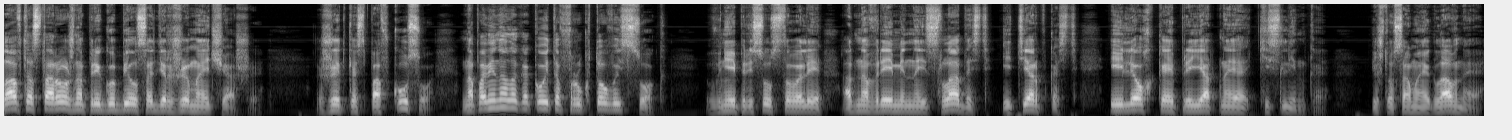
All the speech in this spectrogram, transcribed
Плафт осторожно пригубил содержимое чаши. Жидкость по вкусу напоминала какой-то фруктовый сок. В ней присутствовали одновременно и сладость, и терпкость, и легкая приятная кислинка. И что самое главное,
